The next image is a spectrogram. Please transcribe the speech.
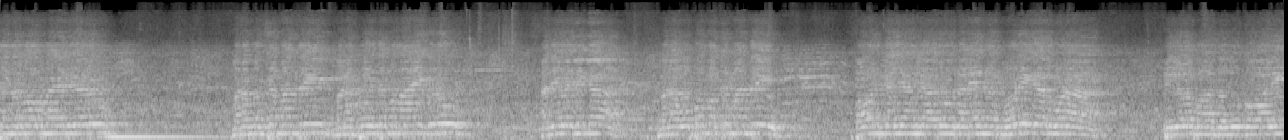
చంద్రబాబు నాయుడు గారు మన ముఖ్యమంత్రి మన ప్రీతమ నాయకుడు అదేవిధంగా మన ఉప ముఖ్యమంత్రి పవన్ కళ్యాణ్ గారు నరేంద్ర మోడీ గారు కూడా పిల్లలు బాగా చదువుకోవాలి.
